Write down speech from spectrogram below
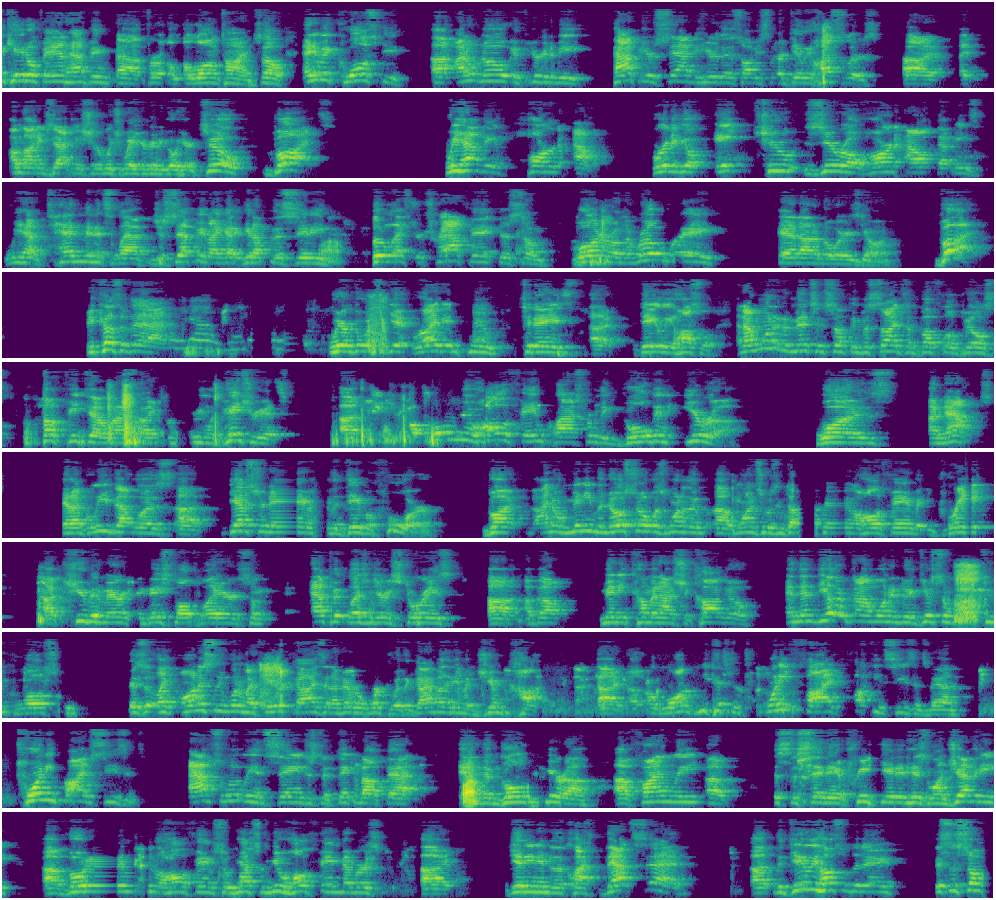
big Cato fan, have been uh, for a, a, long time. So anyway, Kowalski, uh, I don't know if you're going to be happy or sad to hear this. Obviously, our daily hustlers. Uh, I, I'm not exactly sure which way you're going to go here too, but we have a hard out. We're going to go 8-2-0 hard out. That means we have 10 minutes left. Giuseppe and I got to get up to the city. Wow. Little extra traffic. There's some water on the roadway, and I don't know where he's going. But because of that, we are going to get right into today's uh, daily hustle. And I wanted to mention something besides the Buffalo Bills' tough beatdown last night from the Patriots. Uh, a whole new Hall of Fame class from the Golden Era was announced. And I believe that was uh, yesterday or the day before. But I know Minnie Minoso was one of the uh, ones who was inducted in the Hall of Fame, but great uh, Cuban American baseball player, some epic legendary stories uh, about Minnie coming out of Chicago. And then the other guy I wanted to give some love to Kowalski is like honestly one of my favorite guys that I've ever worked with, a guy by the name of Jim Kaat. Uh, a, a long, he pitched for 25 fucking seasons, man. 25 seasons. Absolutely insane just to think about that. And wow. the golden era. Uh, finally, uh, this to say they appreciated his longevity, uh, voted him into the Hall of Fame. So we have some new Hall of Fame members uh, getting into the class. That said, uh, the Daily Hustle today this is something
